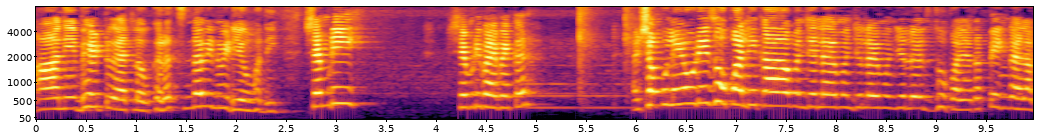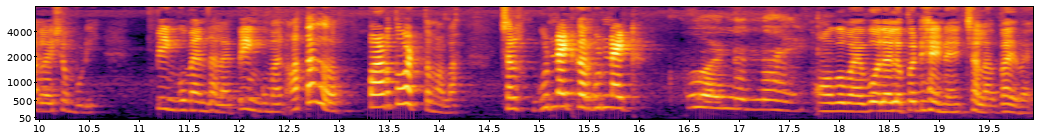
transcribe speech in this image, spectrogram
आणि भेटूयात लवकरच नवीन व्हिडिओमध्ये. शेमडी! शेमडी बाय बाय कर. आणि शंभूला एवढी झोप आली का? म्हणजे लय म्हणजे लय म्हणजे लय झोप आली. आता पेंगायला लागलाय शंभुडी. पेंगुमॅन झालाय पेंगुमॅन. आता ग पाडतो वाटतं मला. चल गुड नाईट कर गुड नाईट हो नाही अगो बाय बोलायला पण हे नाही. चला बाय बाय.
